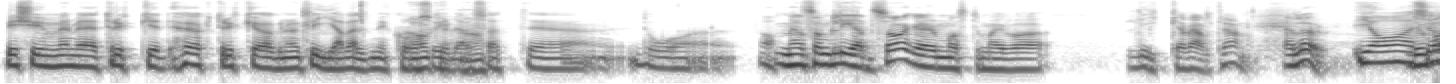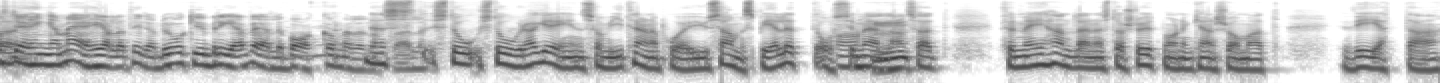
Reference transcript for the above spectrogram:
bekymmer med trycket, högt tryck i ögonen och klia väldigt mycket och så Okej, vidare. ja. Så att eh, då, ja. Men som ledsagare måste man ju vara lika vältränad, eller hur? Ja, alltså, du måste ju hänga med hela tiden. Du åker ju bredvid eller bakom eller den något. Eller? st sto stora grejen som vi tränar på är ju samspelet oss Ja. emellan. Mm. Så att för mig handlar den största utmaningen kanske om att veta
